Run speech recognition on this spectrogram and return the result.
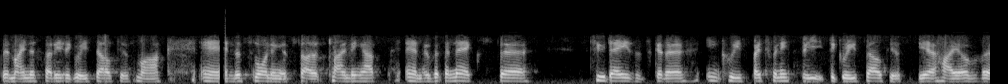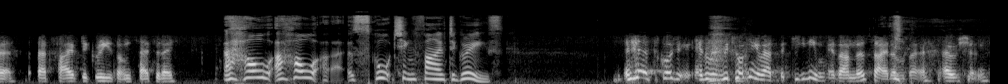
the minus 30 degrees Celsius mark, and this morning it started climbing up, and over the next uh, two days it's going to increase by 23 degrees Celsius, be a high of uh, about five degrees on Saturday. A whole a whole uh, scorching five degrees. It's good. And we'll be talking about bikini weather on this side of the ocean.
